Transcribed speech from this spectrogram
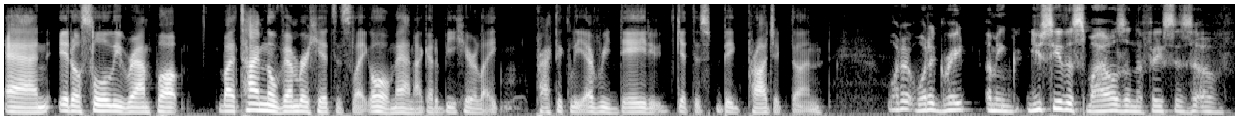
and it'll slowly ramp up by the time november hits it's like oh man i got to be here like practically every day to get this big project done what a what a great i mean you see the smiles on the faces of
